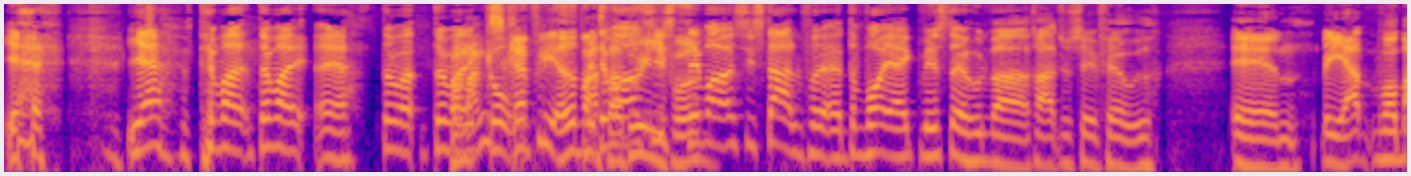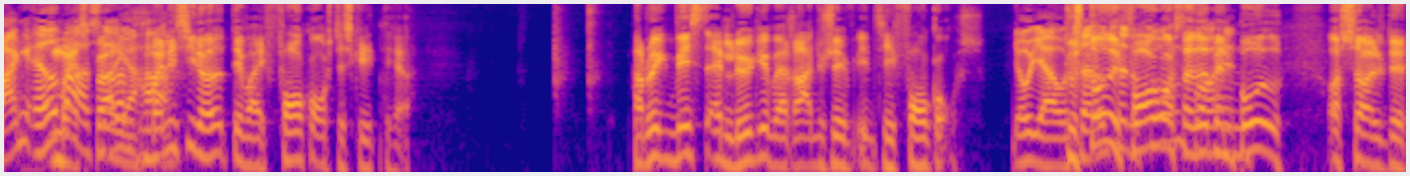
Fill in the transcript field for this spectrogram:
Ja, ja, det var, det var, ja, det var, det var Hvor mange god. skriftlige advarsler har du egentlig i, fået? det var også i starten, for, at, hvor jeg ikke vidste, at hun var radiochef herude. Øhm, men ja, hvor mange Må jeg advarsler spørge dig, jeg må har... jeg lige sige noget? Det var i forgårs, det skete det her. Har du ikke vidst, at Lykke var radiochef indtil i forgårs? Jo, jeg Du stod i forgårs for dernede med en bod og solgte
